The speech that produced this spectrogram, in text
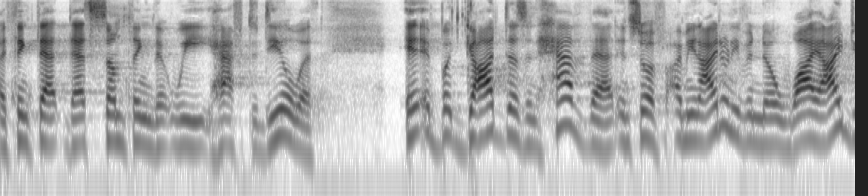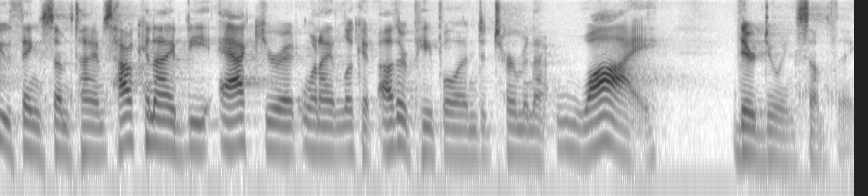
I think that that's something that we have to deal with. It, but God doesn't have that. And so, if I mean, I don't even know why I do things sometimes. How can I be accurate when I look at other people and determine why they're doing something?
